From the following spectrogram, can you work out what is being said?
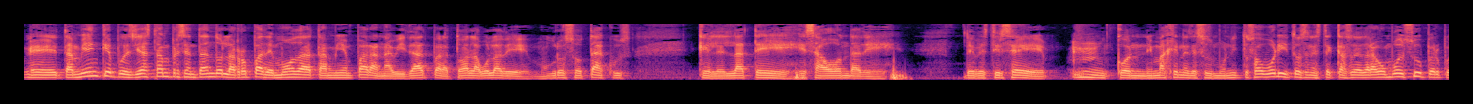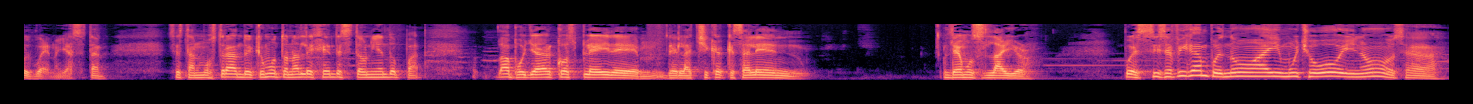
Eh, también que pues ya están presentando la ropa de moda también para Navidad, para toda la bola de mugrosos otakus, que les late esa onda de, de vestirse con imágenes de sus monitos favoritos, en este caso de Dragon Ball Super, pues bueno, ya se están, se están mostrando y que un montonal de gente se está uniendo para apoyar el cosplay de, de la chica que sale en Demon Slayer. Pues si se fijan, pues no hay mucho hoy, ¿no? O sea,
